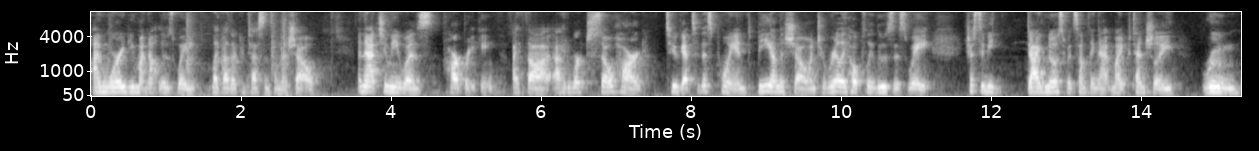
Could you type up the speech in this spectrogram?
I'm worried you might not lose weight like other contestants on the show. And that to me was heartbreaking. I thought I had worked so hard to get to this point and be on the show and to really hopefully lose this weight just to be diagnosed with something that might potentially ruin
